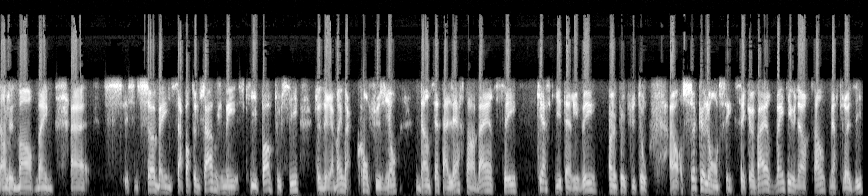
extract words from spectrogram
danger de mort même. Euh, ça, ben, ça porte une charge, mais ce qui porte aussi, je dirais même, à confusion dans cette alerte en mer, c'est qu'est-ce qui est arrivé un peu plus tôt. Alors, ce que l'on sait, c'est que vers 21h30 mercredi,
